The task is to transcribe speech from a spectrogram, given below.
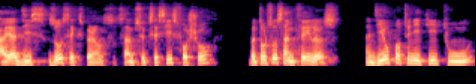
I had this, those experiences, some successes for sure, but also some failures and the opportunity to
